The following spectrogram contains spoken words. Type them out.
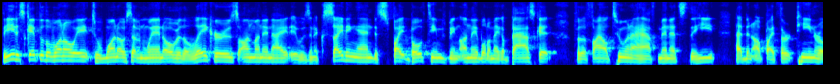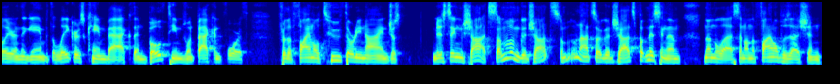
The Heat escaped with a 108 to 107 win over the Lakers on Monday night. It was an exciting end despite both teams being unable to make a basket for the final two and a half minutes. The Heat had been up by 13 earlier in the game, but the Lakers came back. Then both teams went back and forth for the final 239, just missing shots. Some of them good shots, some of them not so good shots, but missing them nonetheless. And on the final possession,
